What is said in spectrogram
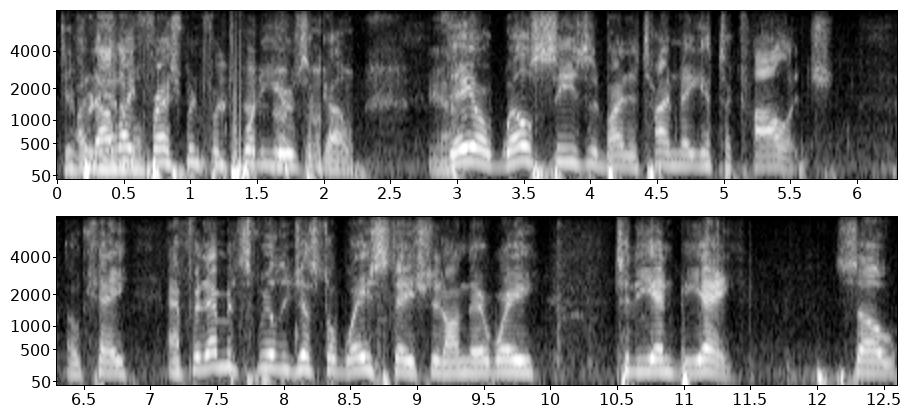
Different are not animal. like freshmen from 20 years ago. Yeah. They are well seasoned by the time they get to college. Okay. And for them, it's really just a way station on their way to the NBA. So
